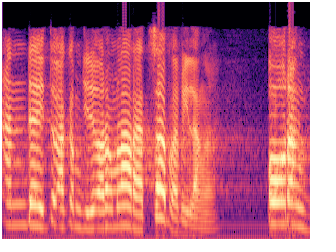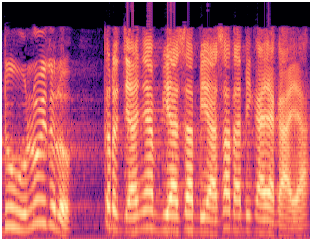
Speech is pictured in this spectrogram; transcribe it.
Anda itu akan menjadi orang melarat. Siapa bilang? Orang dulu itu loh. Kerjanya biasa-biasa tapi kaya-kaya.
